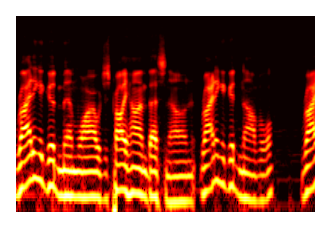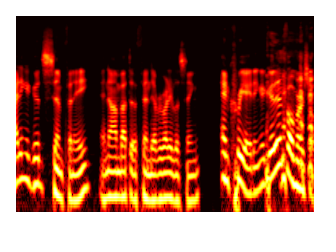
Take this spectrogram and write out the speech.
writing a good memoir, which is probably how I'm best known, writing a good novel, writing a good symphony, and now I'm about to offend everybody listening, and creating a good infomercial.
